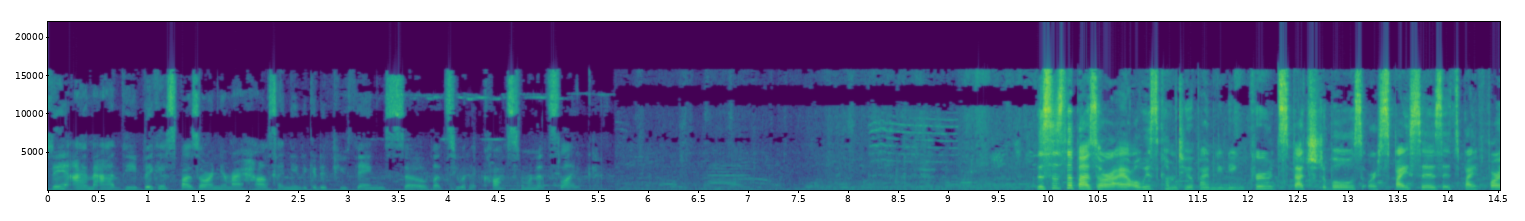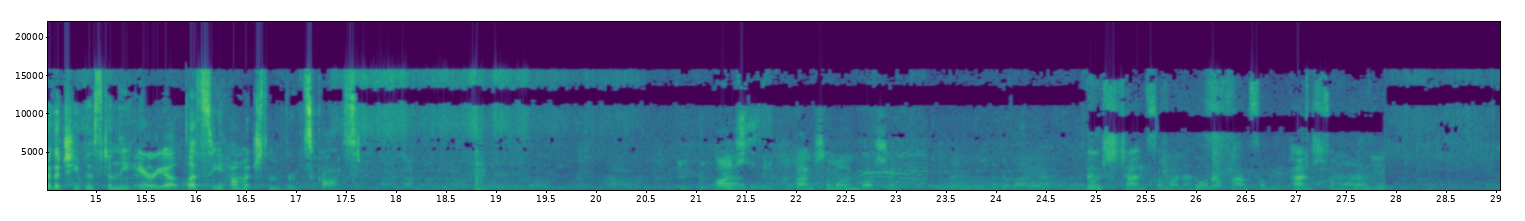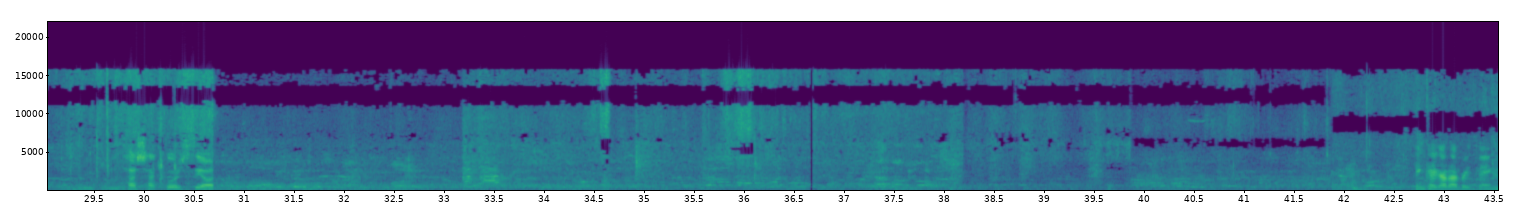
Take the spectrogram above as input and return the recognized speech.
Today I'm at the biggest bazaar near my house. I need to get a few things, so let's see what it costs and what it's like. This is the bazaar I always come to if I'm needing fruits, vegetables, or spices. It's by far the cheapest in the area. Let's see how much some fruits cost. پنج تومن پنج تومن باشه دوش چند تومنه؟ دونه پنج تومن پنج تومن تشکر زیاد I think I got everything.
